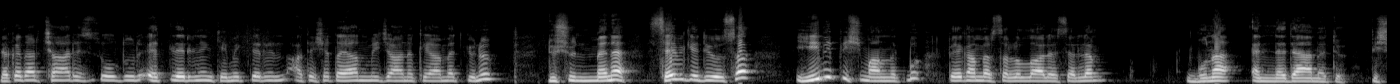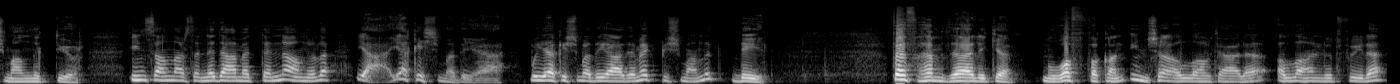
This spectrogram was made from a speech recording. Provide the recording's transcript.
ne kadar çaresiz olduğunu, etlerinin, kemiklerinin ateşe dayanmayacağını kıyamet günü düşünmene sevk ediyorsa iyi bir pişmanlık bu. Peygamber sallallahu aleyhi ve sellem buna en nedametü, pişmanlık diyor. İnsanlarsa nedametten ne anlıyorlar? Ya yakışmadı ya bu yakışmadı ya demek pişmanlık değil. Fefhem zâlike muvaffakan inşaallahu teala Allah'ın lütfuyla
